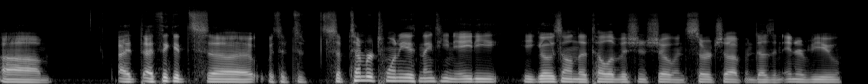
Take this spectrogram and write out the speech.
Um, I I think it's uh was it September twentieth, nineteen eighty. He goes on the television show In Search Of and does an interview.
